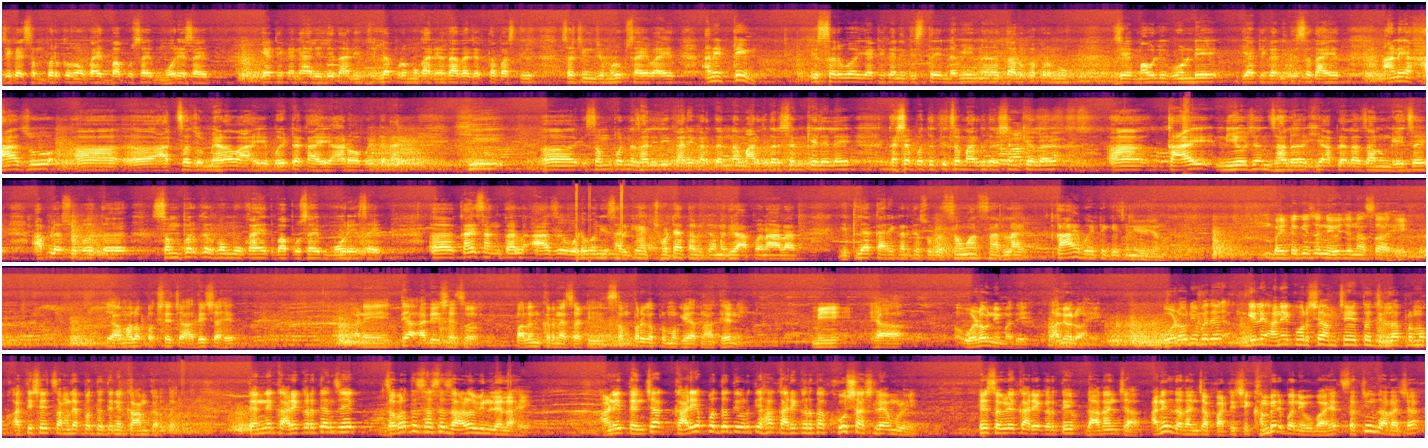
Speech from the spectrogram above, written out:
जे काही संपर्क प्रमुख आहेत बापूसाहेब मोरे साहेब या ठिकाणी आलेले आहेत आणि जिल्हा प्रमुख अनिलदादा जगताप असतील सचिन जिमळूक साहेब आहेत आणि टीम हे सर्व या ठिकाणी दिसते नवीन तालुका प्रमुख जे माऊली गोंडे या ठिकाणी दिसत आहेत. आणि हा जो आजचा जो मेळावा आहे बैठक आहे आढावा बैठक आहे ही संपन्न झालेली कार्यकर्त्यांना मार्गदर्शन केलेलं आहे. कशा पद्धतीचं मार्गदर्शन केलं? काय नियोजन झालं हे आपल्याला जाणून घ्यायचं आहे. आपल्यासोबत संपर्क प्रमुख आहेत बापूसाहेब मोरे साहेब. काय सांगताल? आज वडवणीसारख्या छोट्या तालुक्यामध्ये आपण आलात. इथल्या कार्यकर्त्यासोबत संवाद साधलाय. काय बैठकीचं नियोजन होतं? बैठकीचं नियोजन असं आहे की आम्हाला पक्षाचे आदेश आहेत. आणि त्या आदेशाचं पालन करण्यासाठी संपर्क प्रमुख या नात्याने मी ह्या वडवणीमध्ये आलेलो आहे. वडवणीमध्ये गेले अनेक वर्ष आमचे इथं जिल्हा प्रमुख अतिशय चांगल्या पद्धतीने काम करतात. त्यांनी कार्यकर्त्यांचं एक जबरदस्त असं जाळं विणलेलं आहे. आणि त्यांच्या कार्यपद्धतीवरती हा कार्यकर्ता खुश असल्यामुळे हे सगळे कार्यकर्ते दादांच्या अनिल दादांच्या पाठीशी खंबीरपणे उभा आहेत सचिन दादाच्या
